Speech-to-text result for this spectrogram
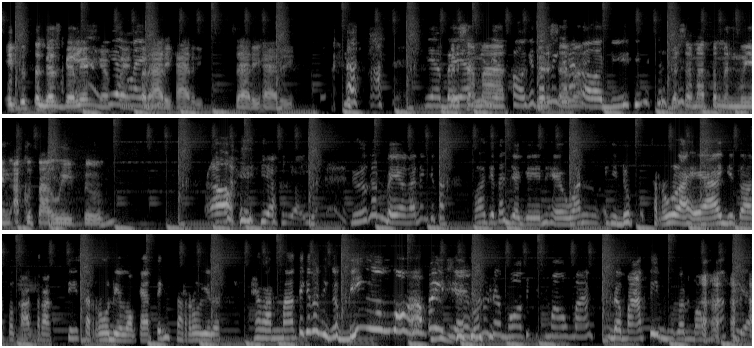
Itu tugas kalian Yang ngapain lain. per hari-hari sehari-hari? Ya bayangin Bersama- ya kalau kita mikirnya bersama- kalau di bersama temenmu yang aku tahu itu Oh iya iya iya. Dulu kan bayangannya kita wah kita jagain hewan hidup seru lah ya gitu atau ke Hmm. atraksi seru di locating seru gitu. Hewan mati kita juga bingung mau ngapain ya. Hewan udah mau mau mati udah mati bukan mau mati ya.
